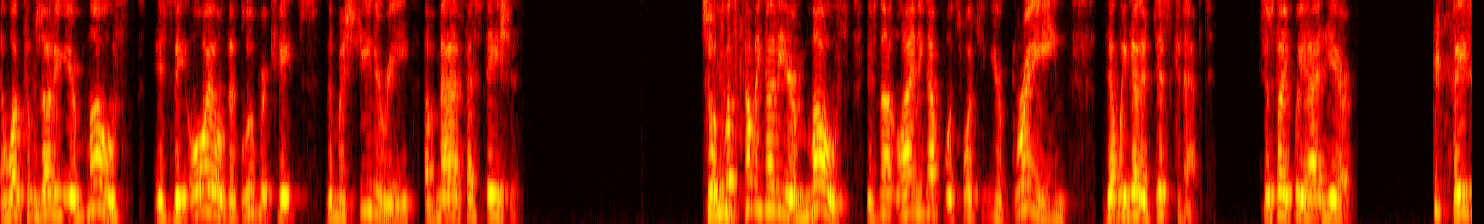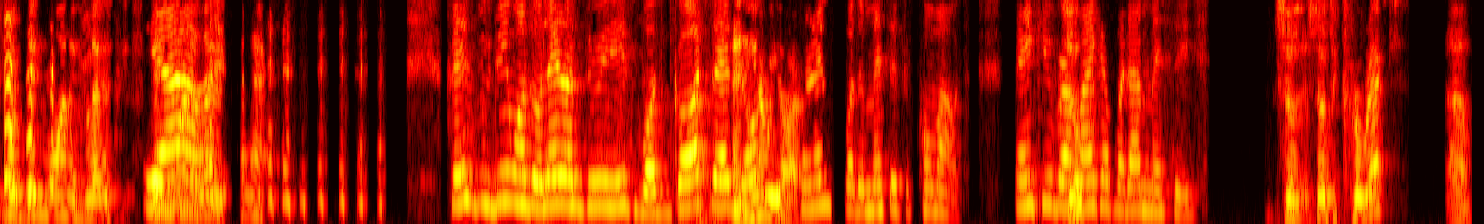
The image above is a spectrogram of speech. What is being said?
And what comes out of your mouth is the oil that lubricates the machinery of manifestation. So if what's coming out of your mouth is not lining up with what's in your brain, then we got to disconnect just like we had here. Facebook didn't want to let us didn't Yeah. want to let us connect. Facebook didn't want to let us do this, but God said, And no, here we it's are. time for the message to come out. Thank you, Brother So- Michael, for that message. So so to correct, um,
